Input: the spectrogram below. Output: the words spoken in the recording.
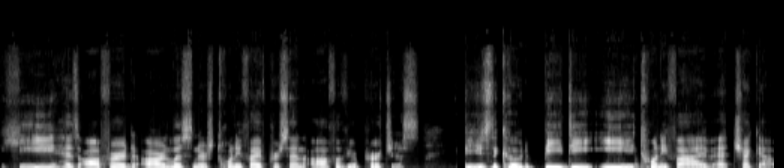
he has offered our listeners 25% off of your purchase if you use the code BDE25 at checkout.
